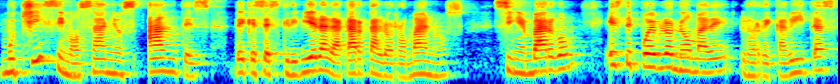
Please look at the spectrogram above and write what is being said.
Muchísimos años antes de que se escribiera la carta a los romanos, sin embargo, este pueblo nómade, los recabitas,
